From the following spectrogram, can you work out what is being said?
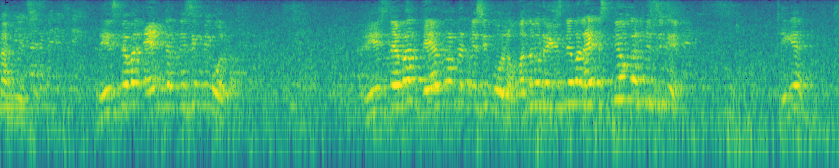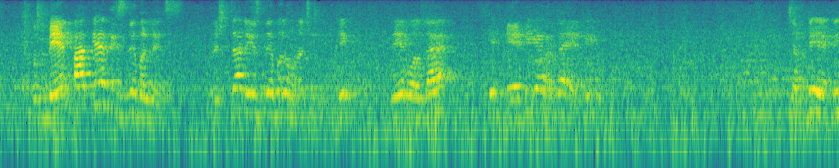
convincing reasonable and convincing नहीं बोल रहा। रीजनेबल देयरफॉर कन्विंसिंग बोल मतलब रीजनेबल है, इसलिए कन्विंसिंग है। ठीक है? तो मेन बात क्या है? रीजनेबलनेस रिश्ता रीजनेबल होना चाहिए, ठीक? तो ये बोलता है कि एटी क्या करता है? एटी जब भी एटी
